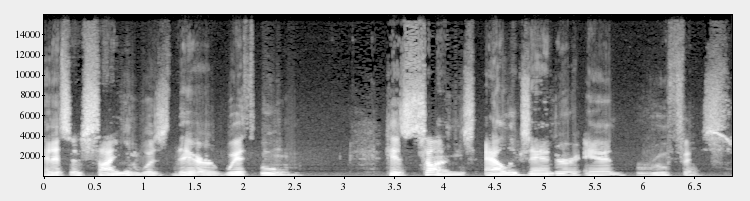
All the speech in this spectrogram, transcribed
And it says Simon was there with whom? His sons, Alexander and Rufus.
